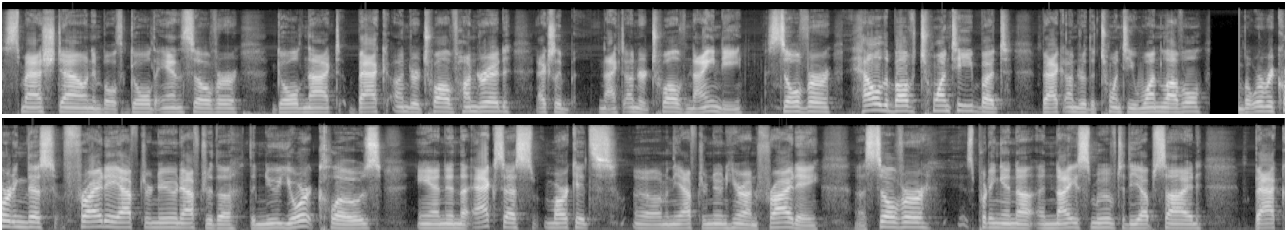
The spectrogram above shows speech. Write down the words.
smash down in both gold and silver. Gold knocked back under 1200, actually knocked under 1290. Silver held above 20, but back under the 21 level. But we're recording this Friday afternoon after the, the New York close. And in the access markets um, in the afternoon here on Friday, uh, silver is putting in a, a, nice move to the upside, back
